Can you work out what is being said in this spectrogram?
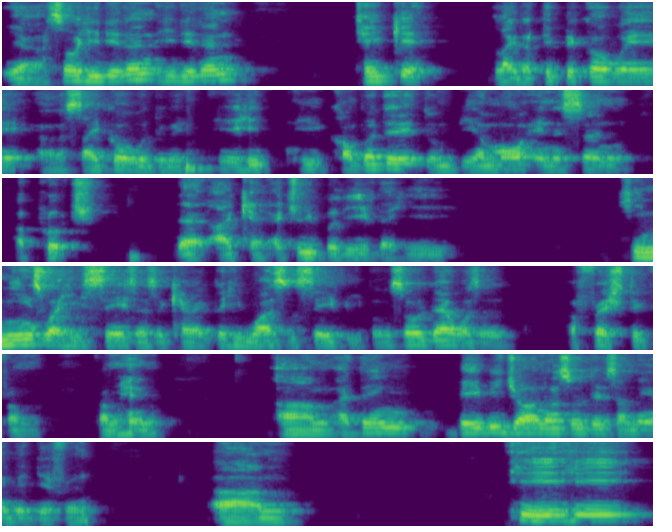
Yeah, so he didn't he didn't take it like the typical way a psycho would do it. He, he he converted it to be a more innocent approach that I can actually believe that he he means what he says as a character. He wants to save people. So that was a, a fresh take from from him. Um, I think Baby John also did something a bit different. Um, he he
